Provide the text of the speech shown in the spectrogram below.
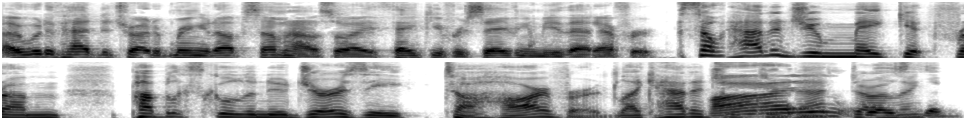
I would have had to try to bring it up somehow. So I thank you for saving me that effort. So how did you make it from public school in New Jersey to Harvard? Like, how did you I do that, darling? was the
